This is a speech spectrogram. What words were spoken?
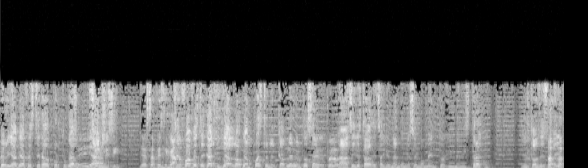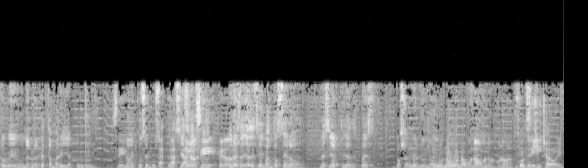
Pero ya había festejado Portugal. Sí, ya. Sí, sí. Ya están Se festejando. fue a festejar y ya lo habían puesto en el tablero el 2-0. Pero después lo- Ah, sí, yo estaba desayunando en ese momento y me distraje. Y entonces ahí tuve una tarjeta amarilla porque Sí. no me puse justo. Pero sí, Pero sí, pero- Por eso yo decía iban 2-0. No es cierto, ya después. 2-1. salió el 1-1. El 1-1. Uno a uno, uno a uno. Gol de sí. Chicharo ahí.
